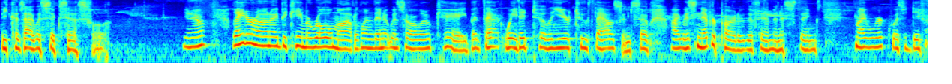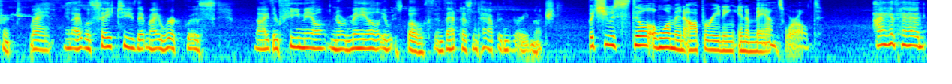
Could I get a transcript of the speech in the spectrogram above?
because I was successful. You know, later on I became a role model and then it was all okay, but that waited till the year 2000. So I was never part of the feminist things. My work was different. Right. And I will say to you that my work was neither female nor male, it was both, and that doesn't happen very much. But she was still a woman operating in a man's world. I have had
